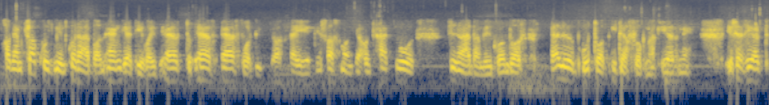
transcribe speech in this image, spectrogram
hanem csak úgy, mint korábban engedi, vagy el, el, elfordítja a fejét, és azt mondja, hogy hát jó, csináld, amit gondolsz, előbb-utóbb ide fognak érni. És ezért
